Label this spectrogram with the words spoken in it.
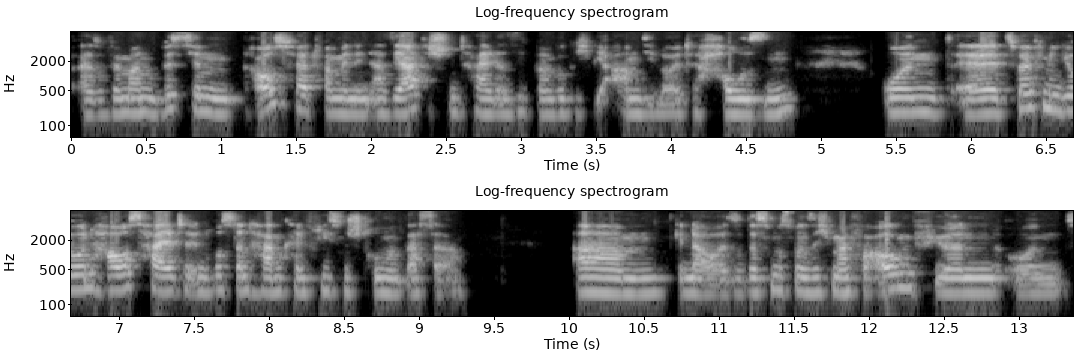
Also wenn man ein bisschen rausfährt, vor allem in den asiatischen Teil, da sieht man wirklich, wie arm die Leute hausen. Und äh, 12 Millionen Haushalte in Russland haben kein fließend Strom und Wasser. Ähm, genau, also das muss man sich mal vor Augen führen und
